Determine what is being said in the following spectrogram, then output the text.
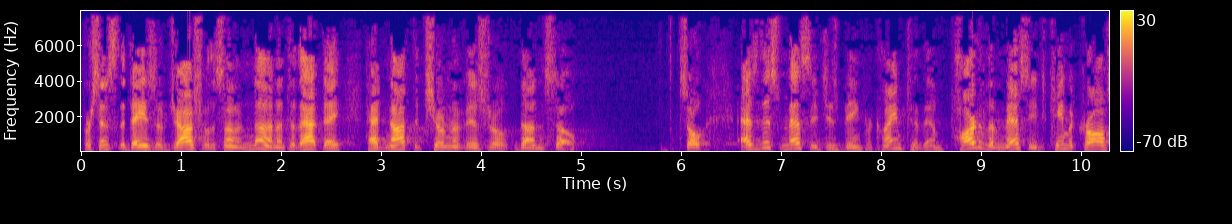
For since the days of Joshua the son of Nun unto that day had not the children of Israel done so. So, as this message is being proclaimed to them, part of the message came across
